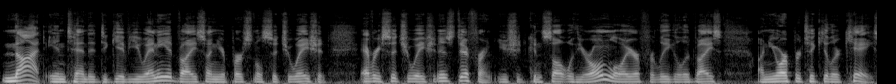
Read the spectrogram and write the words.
not intended to give you any advice on your personal situation. Every situation is different. You should consult with your own lawyer for legal advice on your particular case.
